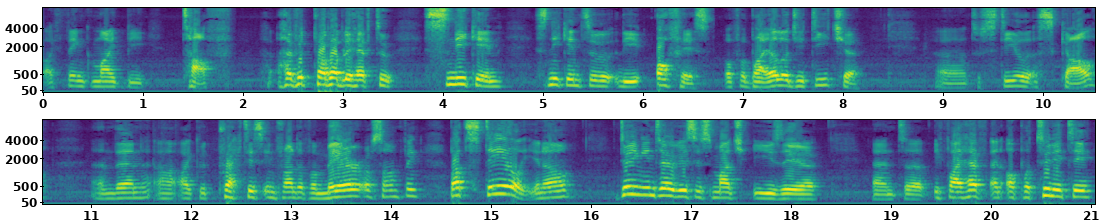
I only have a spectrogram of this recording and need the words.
I think might be tough. I would probably have to sneak in sneak into the office of a biology teacher uh, to steal a skull and then uh, I could practice in front of a mirror or something. But still, you know, doing interviews is much easier. And uh, if I have an opportunity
